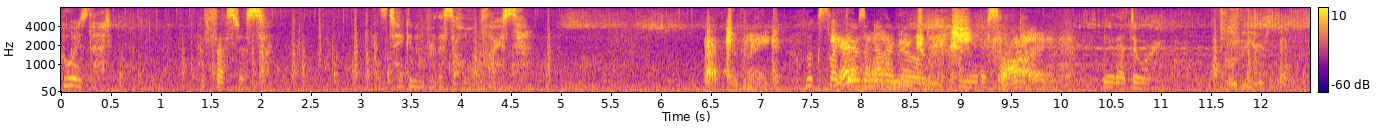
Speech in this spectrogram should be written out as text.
Who is that? Hephaestus. It's taken over this whole place. Back to Activate. Looks like there's another node on the other side. Near that door thing.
